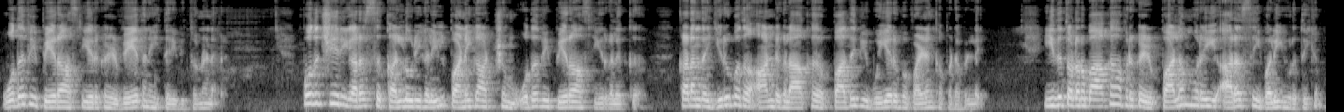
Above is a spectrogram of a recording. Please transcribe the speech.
உதவி பேராசிரியர்கள் வேதனை தெரிவித்துள்ளனர். புதுச்சேரி அரசு கல்லூரிகளில் பணியாற்றும் உதவி பேராசிரியர்களுக்கு கடந்த இருபது ஆண்டுகளாக பதவி உயர்வு வழங்கப்படவில்லை. இது தொடர்பாக அவர்கள் பலமுறை அரசை வலியுறுத்தியும்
